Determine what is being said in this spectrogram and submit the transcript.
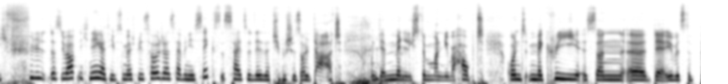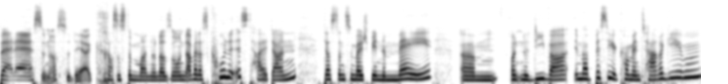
Ich fühle das überhaupt nicht negativ. Zum Beispiel Soldier 76 ist halt so dieser typische Soldat und der männlichste Mann überhaupt. Und McCree ist dann äh, der übelste Badass und auch so der krasseste Mann oder so. Und aber das Coole ist halt dann, dass dann zum Beispiel eine May ähm, und eine Diva immer bissige Kommentare geben,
